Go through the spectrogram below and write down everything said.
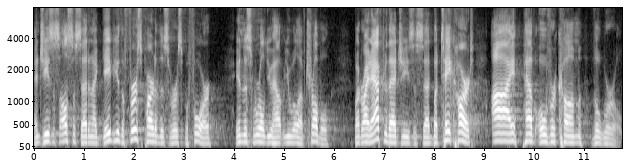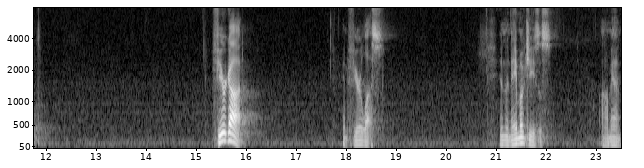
And Jesus also said, and I gave you the first part of this verse before, in this world you, have, you will have trouble. But right after that, Jesus said, But take heart, I have overcome the world. Fear God and fear less. In the name of Jesus, amen.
